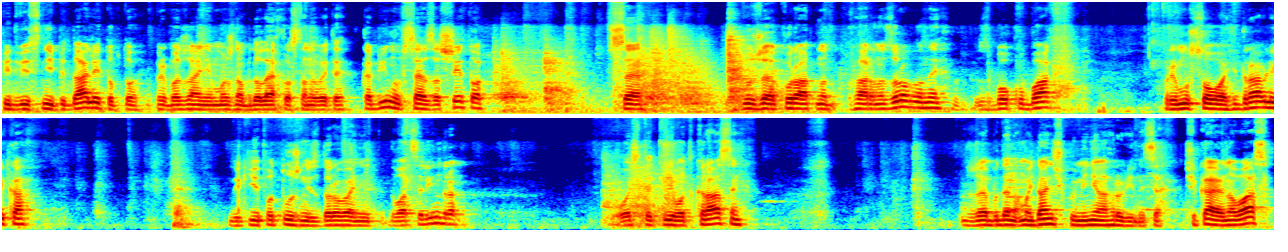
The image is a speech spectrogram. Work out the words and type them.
підвісні педалі, тобто при бажанні можна буде легко встановити кабіну, все зашито, все дуже акуратно, гарно зроблене, з боку бак примусова гідравліка. які потужні здоровенні два циліндра. Ось такий от красень. Вже буде на майданчику міні Агровінниця. Чекаю на вас.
